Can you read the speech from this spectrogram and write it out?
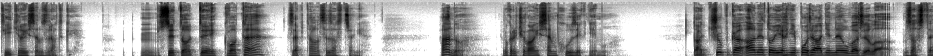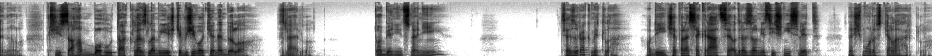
Cítil jsem zvratky. Hm, jsi to ty, kvote? zeptal se zastřeně. Ano, pokračoval jsem v chůzi k němu. Ta čupka Ane to jehně pořádně neuvařila, zasténal. Přísahám bohu, takhle zle mi ještě v životě nebylo. Zhlédl. Tobě nic není? Cezura kmitla. Od její čepele se krátce odrazil měsíční svit, než mu roztěla hrdlo.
